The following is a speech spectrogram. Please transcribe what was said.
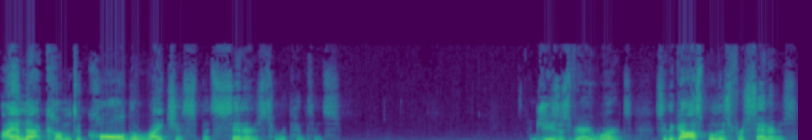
I am not come to call the righteous, but sinners to repentance." Jesus' very words. See, the gospel is for sinners,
